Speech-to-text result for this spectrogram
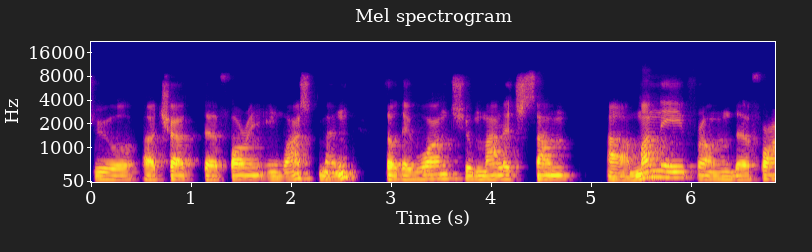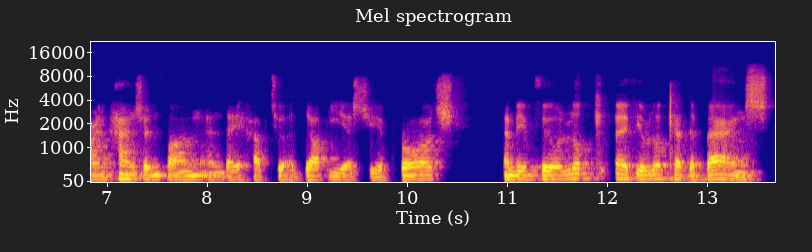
to attract the foreign investment, so they want to manage some uh, money from the foreign pension fund, and they have to adopt ESG approach. And if you look, if you look at the banks,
